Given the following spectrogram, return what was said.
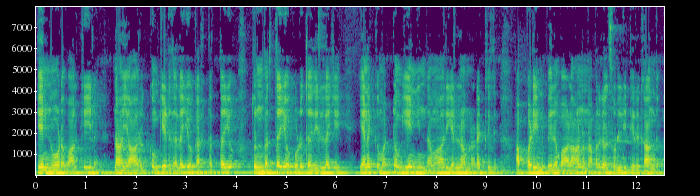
என்னோட வாழ்க்கையில் நான் யாருக்கும் கெடுதலையோ கஷ்டத்தையோ துன்பத்தையோ கொடுத்ததில்லையே. எனக்கு மட்டும் ஏன் இந்த மாதிரி எல்லாம் நடக்குது? அப்படின்னு பெரும்பாலான நபர்கள் சொல்லிட்டு இருக்காங்க.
